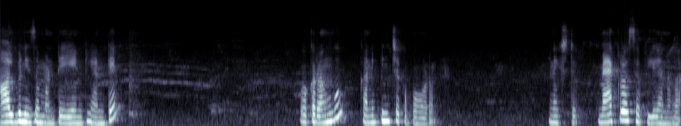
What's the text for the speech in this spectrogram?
ఆల్బినిజం అంటే ఏంటి అంటే ఒక రంగు కనిపించకపోవడం. నెక్స్ట్ మ్యాక్రోసెఫ్లీ అనగా.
